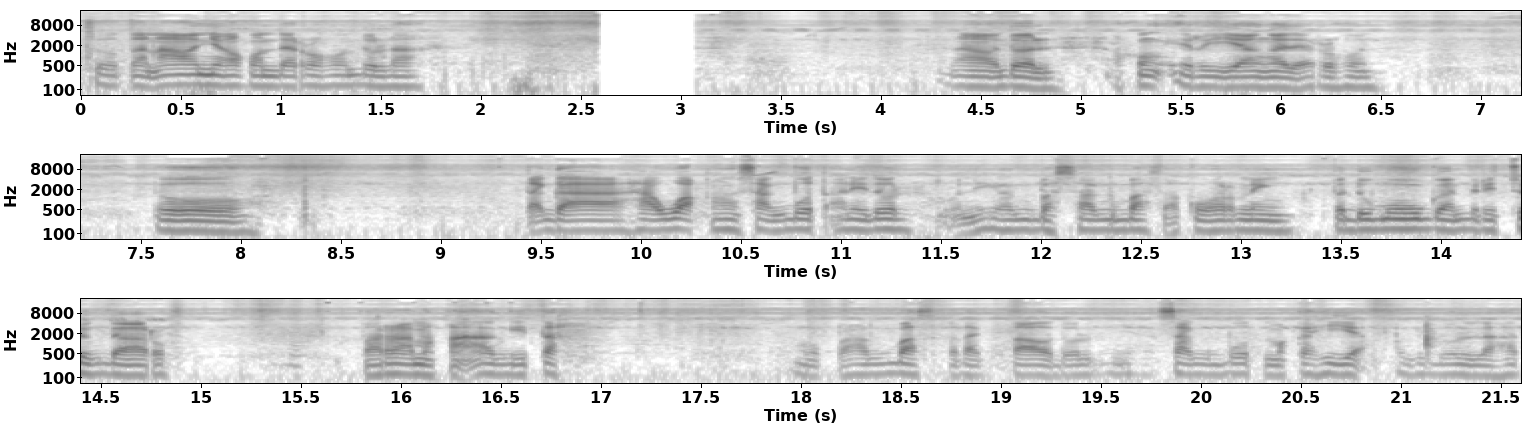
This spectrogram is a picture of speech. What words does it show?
So tanawan nyo akong darohon dul ha? Dol. Akong area nga darohon to taga hawak ang sagbot ani dol. Uni hagbas-hagbas. Ako warning padumugan diretsog daro. Para makaagita. Mo pahagbas patag tao dol. Sagbot makahiya. Pag dol lahat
